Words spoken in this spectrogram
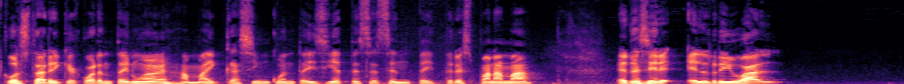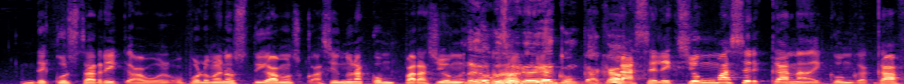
Costa Rica 49, Jamaica 57, 63 Panamá. Es decir, el rival de Costa Rica, o, o por lo menos, digamos, haciendo una comparación, No ranking, con la selección más cercana de CONCACAF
